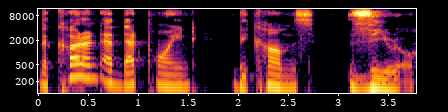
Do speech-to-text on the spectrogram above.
the current at that point becomes zero.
